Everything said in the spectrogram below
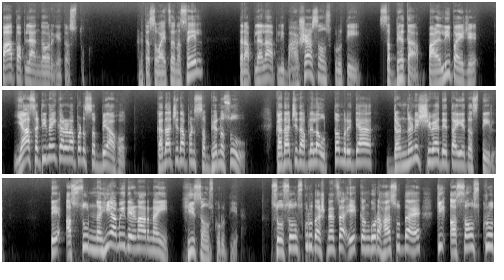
पाप आपल्या अंगावर घेत असतो. आणि तसं व्हायचं नसेल तर आपल्याला आपली भाषा संस्कृती सभ्यता पाळली पाहिजे. यासाठी नाही कारण आपण सभ्य आहोत. कदाचित आपण सभ्य नसू. कदाचित आपल्याला उत्तमरित्या दणदणीत शिव्या देता येत असतील ते असूनही आम्ही देणार नाही ही संस्कृती आहे. सुसंस्कृत असण्याचा एक अंगोर हा सुद्धा आहे की असंस्कृत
